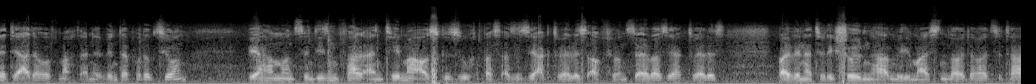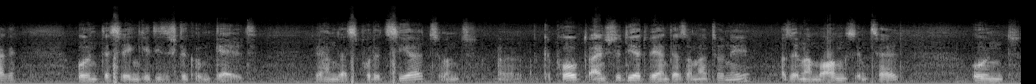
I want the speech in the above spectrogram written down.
Der Theaterhof macht eine Winterproduktion. Wir haben uns in diesem Fall ein Thema ausgesucht, was also sehr aktuell ist, auch für uns selber sehr aktuell ist, weil wir natürlich Schulden haben, wie die meisten Leute heutzutage. Und deswegen geht dieses Stück um Geld. Wir haben das produziert und äh, geprobt, einstudiert während der Sommertournee, also immer morgens im Zelt. Und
